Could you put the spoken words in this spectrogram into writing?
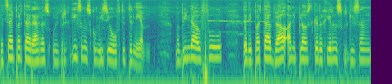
dat sy partij reg is om die verkiesingscommissie hoofd toe te neem. Mbinda hou vol dat die partij wel aan die plaaslike regeringsverkiesing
